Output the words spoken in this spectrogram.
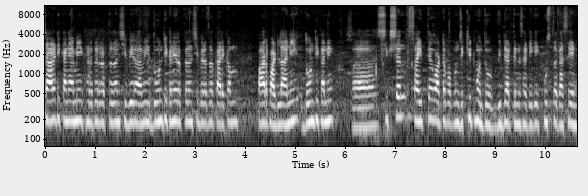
चार ठिकाणी आम्ही खरं तर रक्तदान शिबिर आम्ही दोन ठिकाणी रक्तदान शिबिराचा कार्यक्रम पार पाडला आणि दोन ठिकाणी शिक्षण साहित्य वाटप आपण जे किट म्हणतो विद्यार्थ्यांसाठी की पुस्तक असेल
